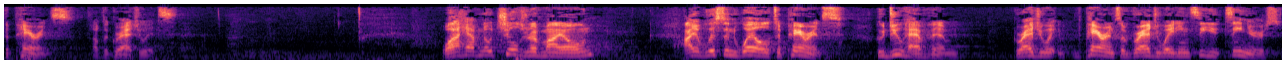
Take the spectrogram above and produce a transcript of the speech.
the parents of the graduates. While I have no children of my own, I have listened well to parents who do have them, graduate, parents of graduating se- seniors,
